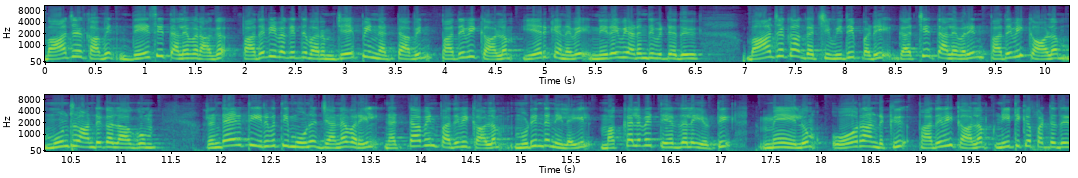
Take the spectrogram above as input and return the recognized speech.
பாஜகவின் தேசிய தலைவராக பதவி வகித்து வரும் ஜே பி நட்டாவின் பதவிக்காலம் ஏற்கனவே நிறைவடைந்துவிட்டது பாஜக கட்சி விதிப்படி கட்சி தலைவரின் பதவிக்காலம் மூன்று ஆண்டுகளாகும். ரெண்டாயிரத்தி இருபத்தி மூணு ஜனவரியில் நட்டாவின் பதவிக்காலம் முடிந்த நிலையில் மக்களவைத் தேர்தலையொட்டி மேலும் ஓராண்டுக்கு பதவிக்காலம் நீட்டிக்கப்பட்டது.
